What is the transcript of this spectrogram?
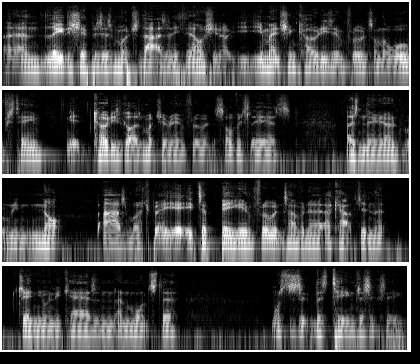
And, and leadership is as much of that as anything else. You know, you, you mentioned Cody's influence on the Wolves team. It, Cody's got as much of an influence, obviously, as as Nuno. Probably not as much, but it, it's a big influence having a, a captain that genuinely cares and, and wants to wants to, the team to succeed.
